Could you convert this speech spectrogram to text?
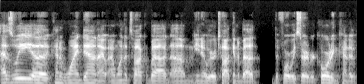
as we uh, kind of wind down, I, I want to talk about, um, you know, we were talking about before we started recording, kind of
